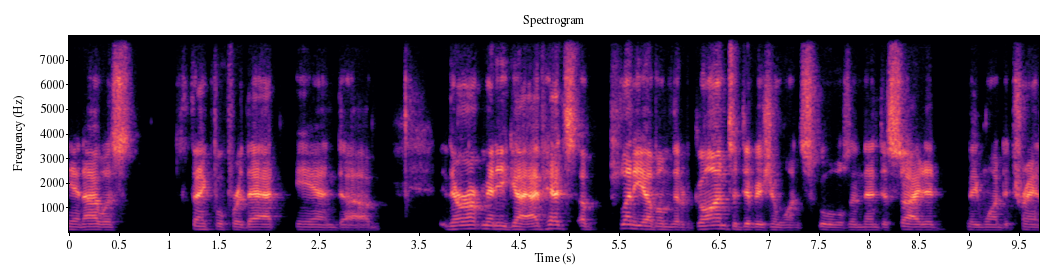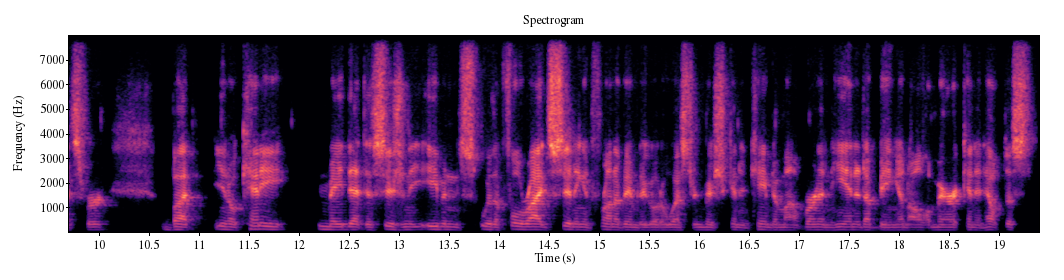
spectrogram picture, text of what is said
And and I was thankful for that. And uh, there aren't many guys. I've had uh, plenty of them that have gone to Division One schools and then decided they wanted to transfer. But you know, Kenny made that decision even with a full ride sitting in front of him to go to Western Michigan and came to Mount Vernon. He ended up being an All-American and helped us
